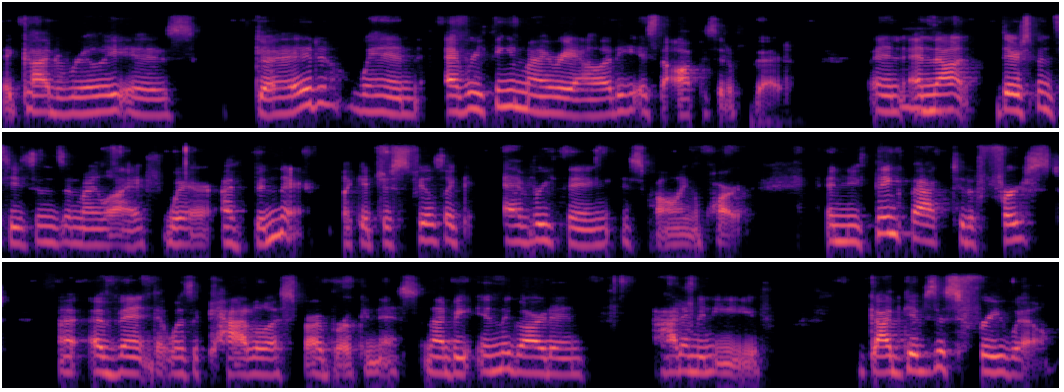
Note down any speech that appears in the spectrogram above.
that God really is good when everything in my reality is the opposite of good. And mm-hmm. and that there's been seasons in my life where i've been there. Like it just feels like everything is falling apart. And you think back to the first uh, event that was a catalyst for our brokenness and I'd be in the garden adam and eve. God gives us free will.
